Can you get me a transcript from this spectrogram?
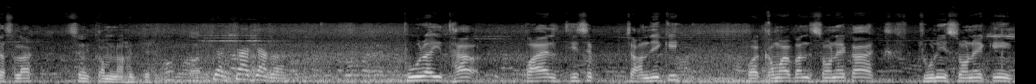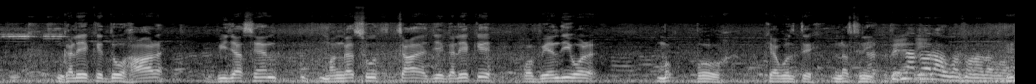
दस लाख। से कम ना होते क्या क्या क्या था पूरा ही था पायल थी सिर्फ़ चांदी की और कमरबंद सोने का चूड़ी सोने की गले के दो हार बीजासेन मंगलसूत्र चार ये गले के और बेंदी और म- वो क्या बोलते नथनी। कितना तोला होगा सोना लगभग?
